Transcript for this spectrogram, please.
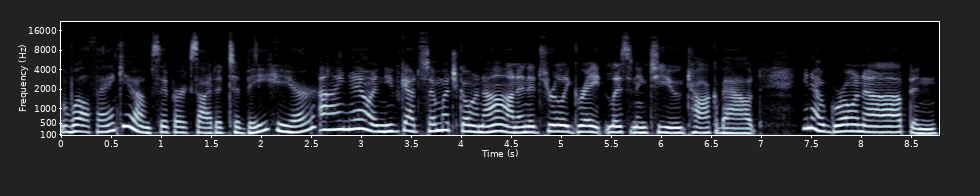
Well, thank you. I'm super excited to be here. I know, and you've got so much going on, and it's really great listening to you talk about, you know, growing up and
